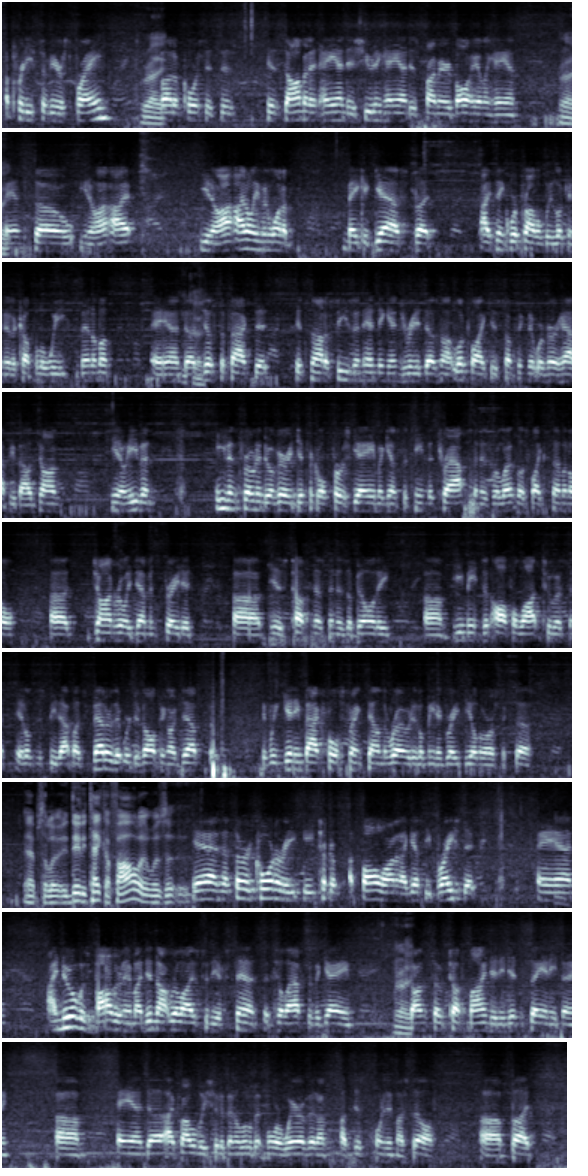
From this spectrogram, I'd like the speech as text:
a pretty severe sprain. Right. But of course it's his his dominant hand, his shooting hand, his primary ball handling hand. Right. And so, you know, I, I you know, I, I don't even want to make a guess, but I think we're probably looking at a couple of weeks minimum. And uh, okay. uh, just the fact that it's not a season-ending injury, it does not look like, is something that we're very happy about. John, you know, even even thrown into a very difficult first game against a team that traps and is relentless like Seminole, uh, John really demonstrated uh, his toughness and his ability. Um, he means an awful lot to us, and it'll just be that much better that we're developing our depth. But if we can get him back full strength down the road, it'll mean a great deal to our success. Absolutely. Did he take a fall? It was. A... Yeah, in the third quarter, he, he took a, a fall on it. I guess he braced it, and I knew it was bothering him. I did not realize to the extent until after the game. Right. John's so tough-minded, he didn't say anything. Um, and uh, I probably should have been a little bit more aware of it. I'm, I'm disappointed in myself. Uh, but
